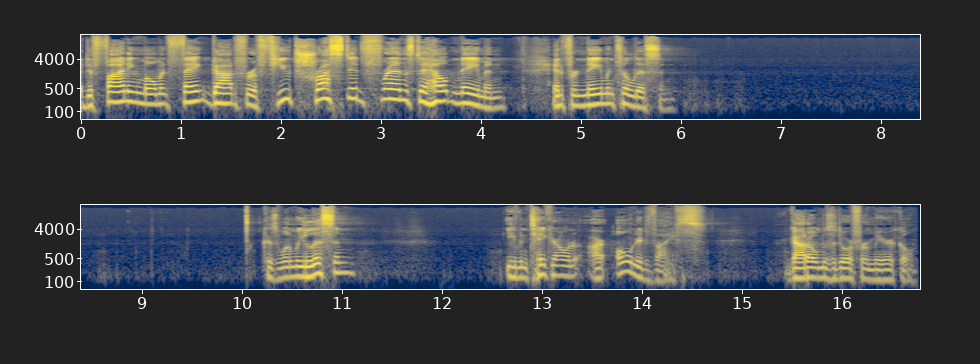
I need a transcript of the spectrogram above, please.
A defining moment. Thank God for a few trusted friends to help Naaman and for Naaman to listen. Because when we listen, even take our own, our own advice, God opens the door for a miracle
